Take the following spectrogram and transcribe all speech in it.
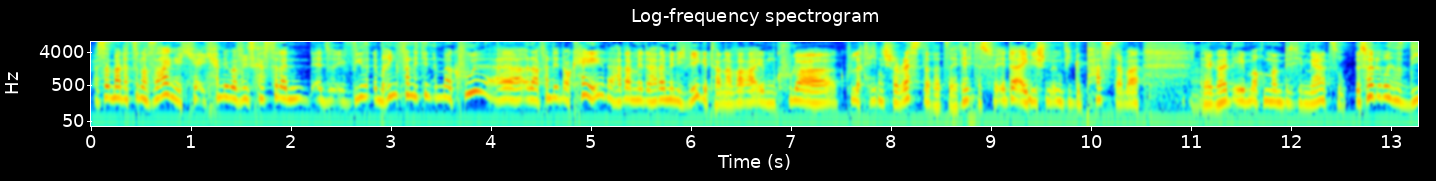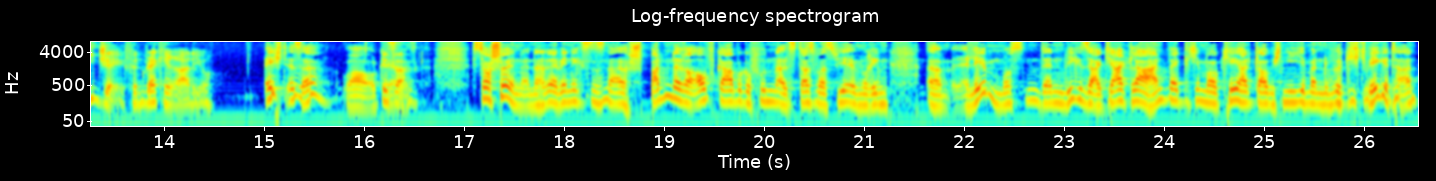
was soll man dazu noch sagen? Ich, ich kann über Fritz Castellan, also wie gesagt, im Ring fand ich den immer cool äh, oder fand den okay. Da hat er mir, da hat er mir nicht wehgetan. Da war er eben ein cooler, cooler technischer Wrestler tatsächlich. Das hätte eigentlich schon irgendwie gepasst, aber ja. der gehört eben auch immer ein bisschen mehr zu. Ist heute übrigens DJ für ein Reggae-Radio. Echt, ist er? Wow, okay. Ist, er. ist doch schön. Dann hat er wenigstens eine spannendere Aufgabe gefunden als das, was wir im Ring ähm, erleben mussten. Denn wie gesagt, ja klar, handwerklich immer okay, hat glaube ich nie jemandem wirklich wehgetan.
